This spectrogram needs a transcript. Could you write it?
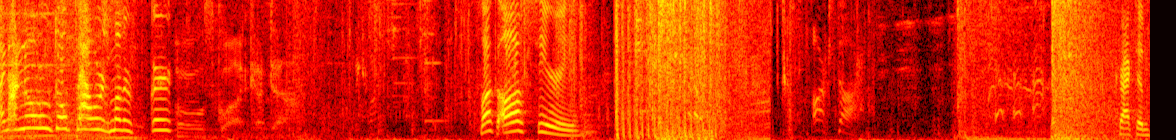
I got no Naruto powers, motherfucker. Whole squad cut down. Fuck off, Siri. Arcstar. Cracked him.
